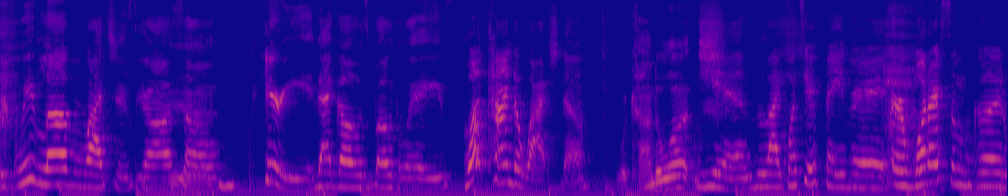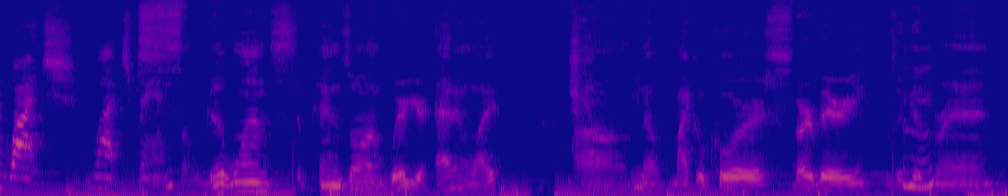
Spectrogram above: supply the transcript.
we, we love watches, y'all. Yeah. So period. That goes both ways. What kind of watch though? what kind of watch? Yeah, like what's your favorite, or what are some good watch watch brands? Some good ones depends on where you're at in life. Um, you know, Michael Kors, Burberry was a good Mm-hmm. brand.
